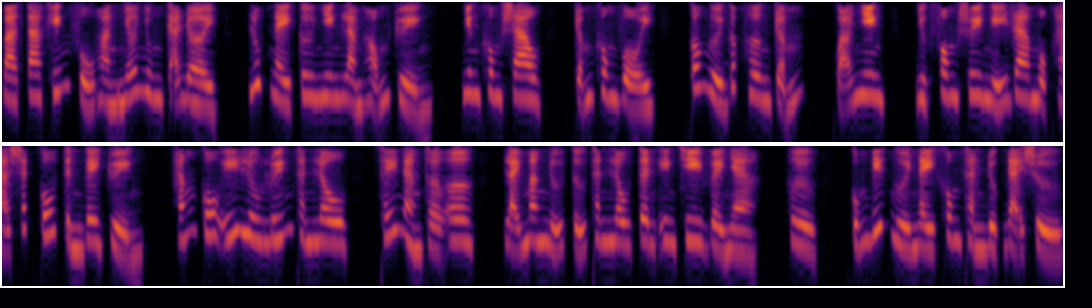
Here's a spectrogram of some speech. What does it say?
bà ta khiến phụ hoàng nhớ nhung cả đời, lúc này cư nhiên làm hỏng chuyện, nhưng không sao, trẫm không vội, có người gấp hơn trẫm, quả nhiên, Dược Phong suy nghĩ ra một hạ sách cố tình gây chuyện, hắn cố ý lưu luyến thanh lâu, thấy nàng thờ ơ, lại mang nữ tử thanh lâu tên Yên Chi về nhà, hừ, cũng biết người này không thành được đại sự,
